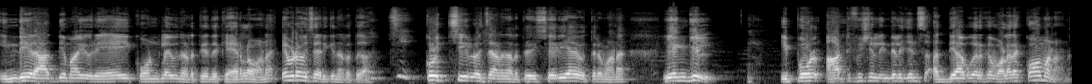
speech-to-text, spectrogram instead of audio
ഇന്ത്യയിൽ ആദ്യമായി ഒരു എ ഐ കോൺക്ലേവ് നടത്തിയത് കേരളമാണ്. എവിടെ വെച്ചായിരിക്കും നടത്തുക? കൊച്ചിയിൽ വെച്ചാണ് നടത്തിയത്. ശരിയായ ഉത്തരമാണ്. എങ്കിൽ ഇപ്പോൾ ആർട്ടിഫിഷ്യൽ ഇന്റലിജൻസ് അധ്യാപകർക്ക് വളരെ കോമൺ ആണ്.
